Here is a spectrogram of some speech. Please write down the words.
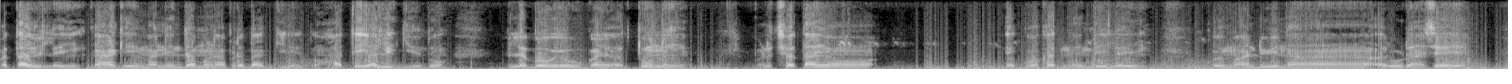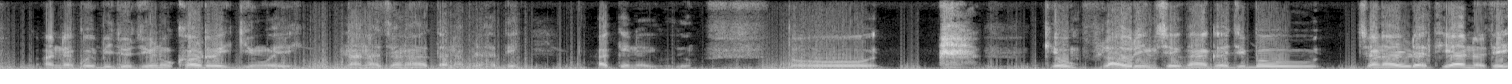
પતાવી લઈ કારણ કે એમાં નિંદામણ આપણે બાકી હતું. હાથી હાલી ગયું હતું. એટલે બહુ એવું કંઈ હતું નહીં. પણ છતાંય એક વખત નીંદી લઈ. કોઈ માંડવીના અરૂડા છે અને કોઈ બીજું ઝીણું ખડ રહી ગયું હોય. નાના ચણા હતા ને આપણે હાથી હાકી નાખ્યું હતું. તો કેવું ફ્લાવરિંગ છે. કારણ કે હજી બહુ ચણા એવડા થયા નથી.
